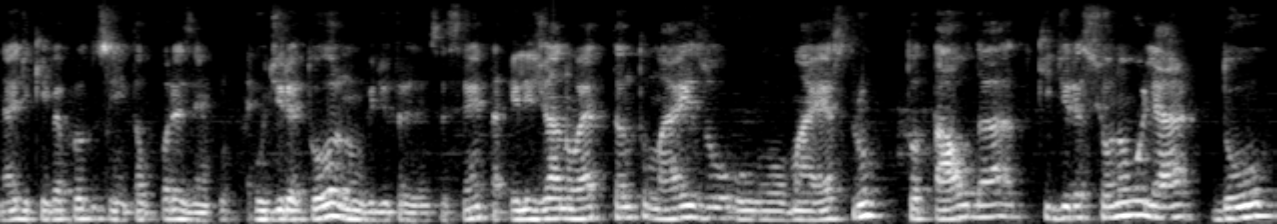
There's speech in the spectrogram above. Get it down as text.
né, de quem vai produzir. Então, por exemplo, o diretor num vídeo 360, ele já não é tanto mais o, o maestro total da que direciona o olhar do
